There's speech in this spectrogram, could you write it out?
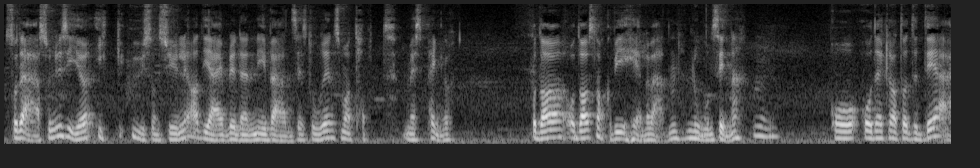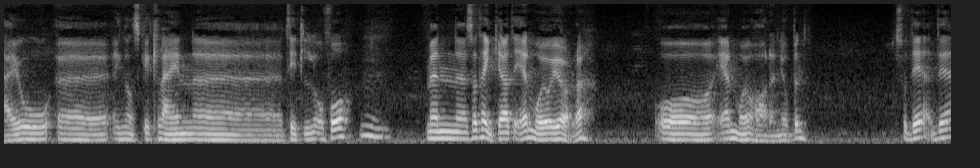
Så det er som du sier, ikke usannsynlig at jeg blir den i verdenshistorien som har tapt mest penger. Og da, og da snakker vi hele verden noensinne. Mm. Og, og, det er klart at det er jo uh, en ganske klein uh, tittel å få. Mm. Men uh, så tenker jeg at én må jo gjøre det. Og én må jo ha den jobben. Så det, det,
